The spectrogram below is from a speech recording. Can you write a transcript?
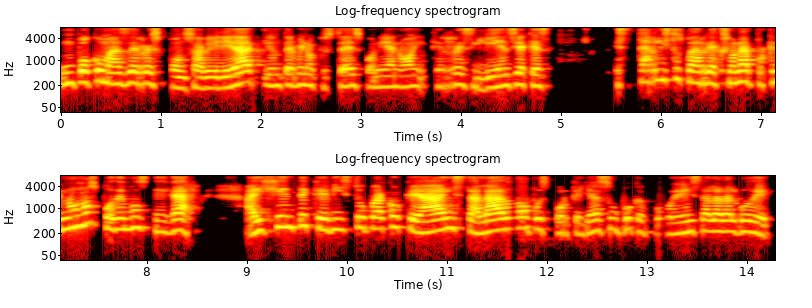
un poco más de responsabilidad y un término que ustedes ponían hoy, que es resiliencia, que es estar listos para reaccionar, porque no nos podemos negar. Hay gente que he visto, Paco, que ha instalado, pues porque ya supo que podía instalar algo de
